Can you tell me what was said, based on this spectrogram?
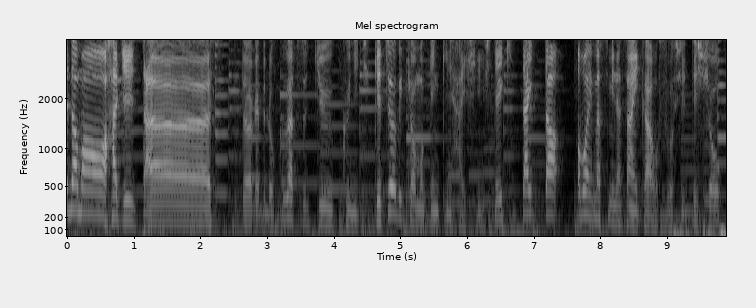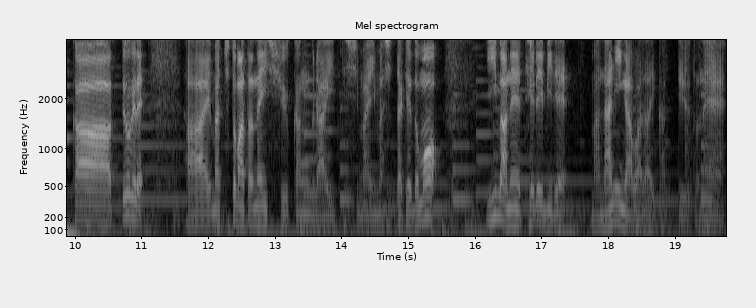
いどうもはじです。というわけで6月19日月曜日今日も元気に配信していきたいと思います。皆さんいかがお過ごしでしょうか。というわけではいまあちょっとまたね1週間ぐらい空いてしまいましたけども今ねテレビで、まあ、何が話題かっていうとね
